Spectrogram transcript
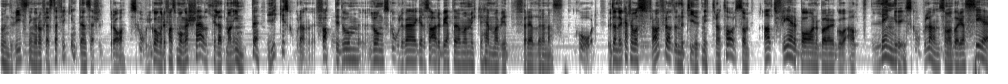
undervisning och de flesta fick inte en särskilt bra skolgång och det fanns många skäl till att man inte gick i skolan. Fattigdom, lång skolväg eller så arbetade man mycket hemma vid föräldrarnas gård. Utan det kanske var framförallt under tidigt 1900-tal som allt fler barn börjar gå allt längre i skolan så man börjar se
